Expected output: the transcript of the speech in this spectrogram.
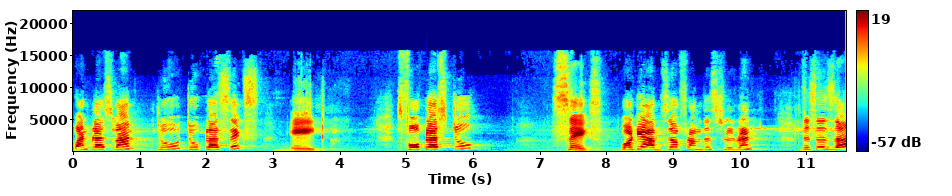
1 plus 1, 2, 2 plus 6, 8. 4 plus 2, 6. What you observe from this children? This is a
